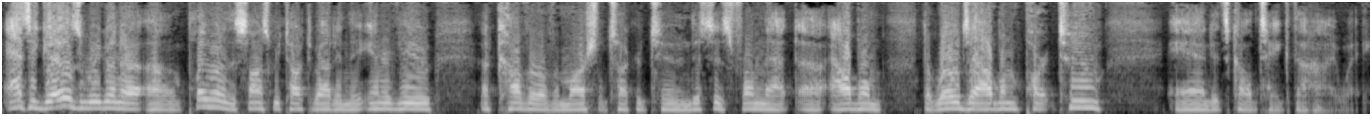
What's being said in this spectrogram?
as he goes, we're going to uh, play one of the songs we talked about in the interview, a cover of a Marshall Tucker tune. This is from that uh, album, the Rhodes album, part two, and it's called Take the Highway.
